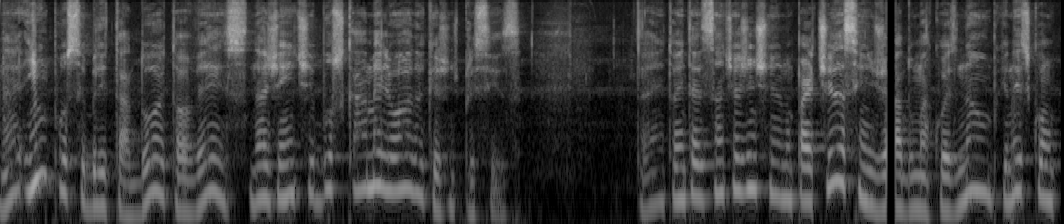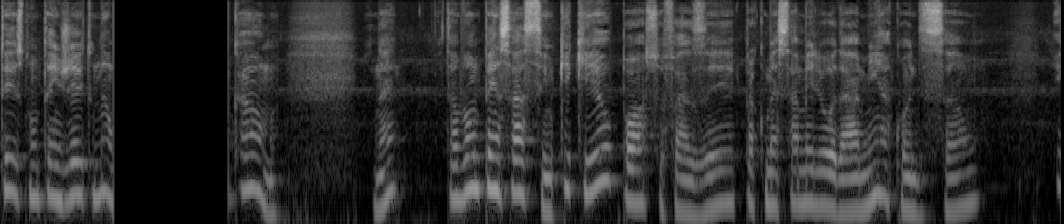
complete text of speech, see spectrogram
né? impossibilitador talvez, da gente buscar a melhora que a gente precisa. Tá? Então é interessante a gente não partir assim já de uma coisa, não, porque nesse contexto não tem jeito, não. Calma. Né? Então vamos pensar assim, o que, que eu posso fazer para começar a melhorar a minha condição e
